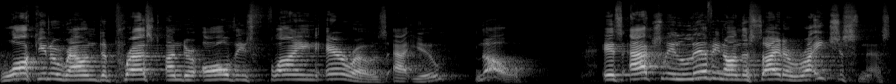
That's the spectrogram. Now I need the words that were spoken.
walking around depressed under all these flying arrows at you. No. It's actually living on the side of righteousness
